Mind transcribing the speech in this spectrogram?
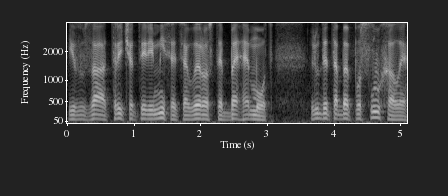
і за 3-4 місяці виросте бегемот. Люди тебе послухали,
